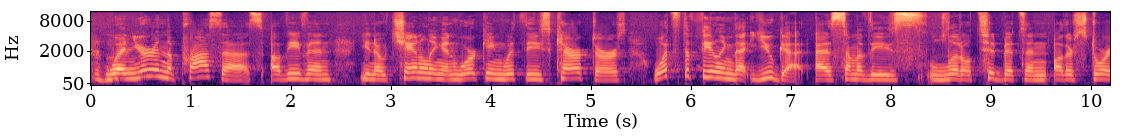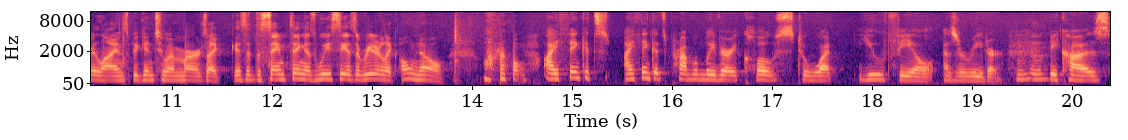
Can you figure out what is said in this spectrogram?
Mm-hmm. When you're in the process of even, you know, channeling and working with these characters, what's the feeling that you get as some of these little tidbits and other storylines begin to emerge? Like, is it the same thing as we see as a reader? Like, oh no, oh no. I think it's I think it's probably very close to what you feel as a reader because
